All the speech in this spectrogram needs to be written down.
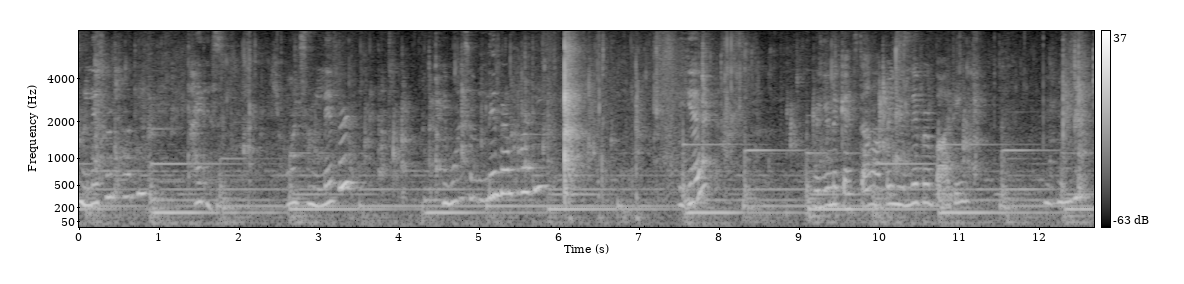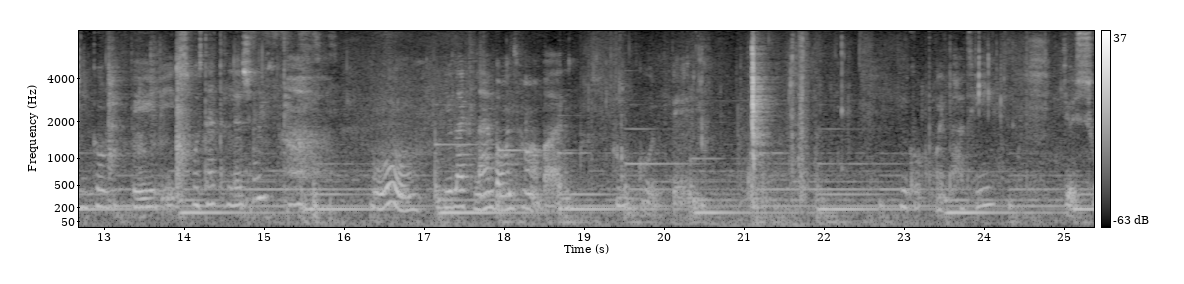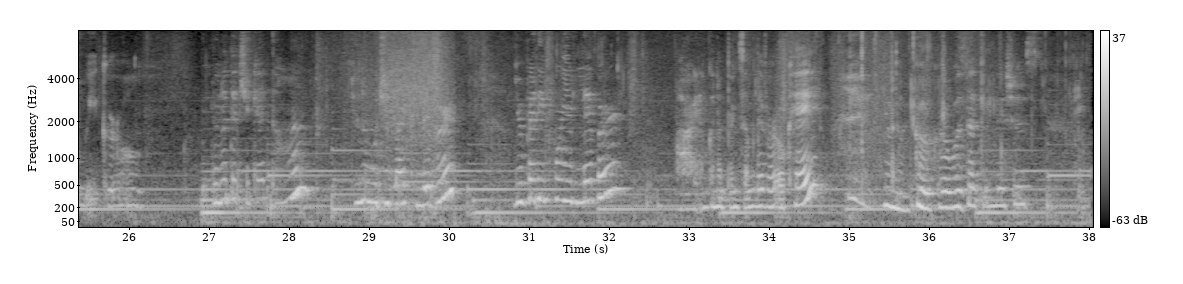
Some liver, buddy? Tidus, you want some liver? You want some liver, buddy? Yeah? When Yuna gets done, I'll bring you liver, buddy. Mm-hmm. You go babies. Was that delicious? oh, you like lamb bones, huh, bud? Good babe. Good boy, buddy. You're sweet girl. Yuna, did you get done? You know, would you like liver? You ready for your liver? All right, I'm gonna bring some liver, okay? You're my good girl. Was that delicious?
